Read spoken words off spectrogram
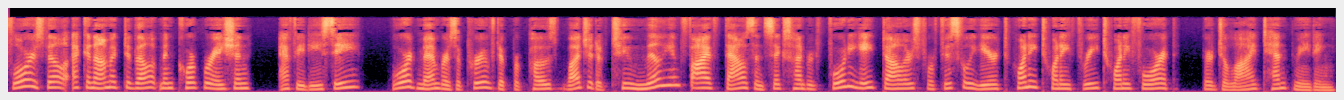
Floresville Economic Development Corporation, FEDC, board members approved a proposed budget of $2,005,648 for fiscal year 2023 24 at their July 10 meeting.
